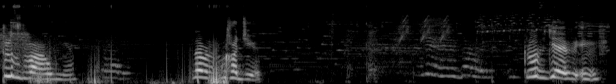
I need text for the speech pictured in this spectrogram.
plus dwa u mnie. Dobra, wychodzi. Plus 9.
